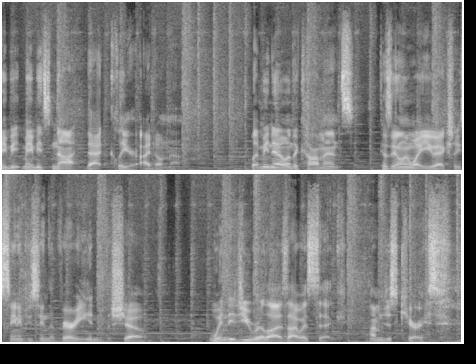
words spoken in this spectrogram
maybe maybe it's not that clear. I don't know. Let me know in the comments because the only way you actually seen if you've seen the very end of the show. When did you realize I was sick? I'm just curious.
